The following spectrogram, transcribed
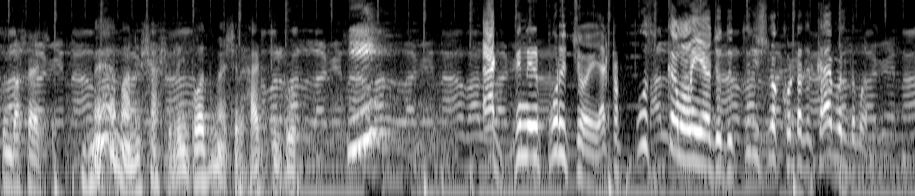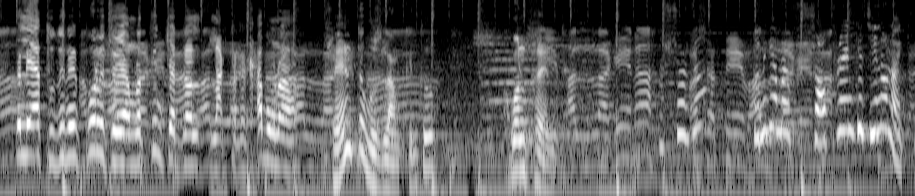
তুমি বাসায় এসো। মেয়ে মানুষ আসলেই হাড্ডি গো। কি? একদিনের পরিচয় একটা পুস্কা মাইয়া যদি তিরিশ লক্ষ টাকা খায় ফেলতে পারে তাহলে এতদিনের পরিচয় আমরা তিন চার লাখ টাকা খাব না। ফ্রেন্ড তো বুঝলাম কিন্তু কোন ফ্রেন্ড তুমি কি আমার সব ফ্রেন্ডকে চিনো নাকি?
